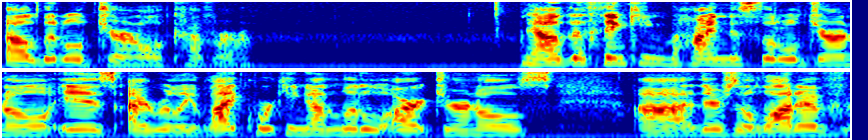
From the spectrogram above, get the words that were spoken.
a little journal cover. Now, the thinking behind this little journal is I really like working on little art journals. Uh, there's a lot of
